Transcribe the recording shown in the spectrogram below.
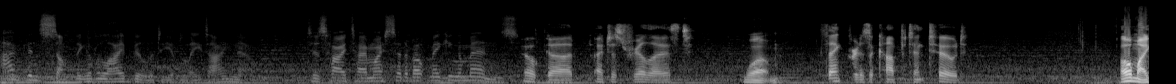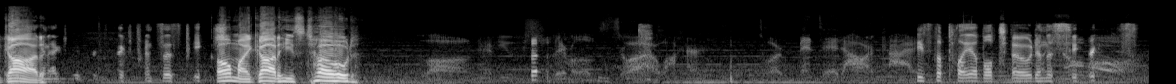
I've been something of a liability of late, I know. Tis high time I set about making amends. Oh god, I just realized. What? Thancred is a competent toad. Oh my He can god. actually protect Princess Peach. Oh my god, he's Toad. He's the playable toad in the series.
